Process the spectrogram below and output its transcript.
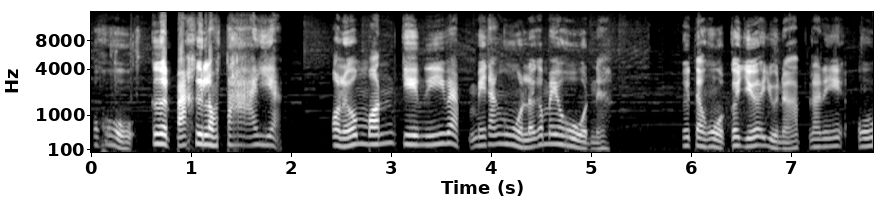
โอ้โหเกิดปะคือเราตายอะบอกเลยว่ามอนเกมนี้แบบไม่ทั้งโหดแล้วก็ไม่โหดเนี่ยคือแต่โหดก็เยอะอยู่นะครับแล้วนี้โอ้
